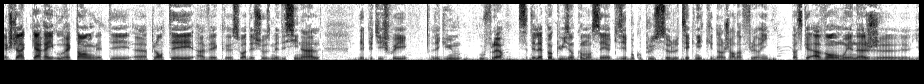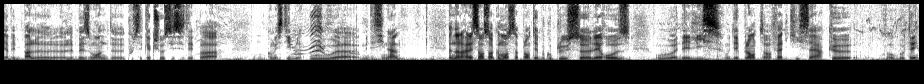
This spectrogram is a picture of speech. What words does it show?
Et chaque carré ou rectangle était euh, planté avec euh, soit des choses médicinales, des petits fruits, légumes ou fleurs. C'était l'époque où ils ont commencé à utiliser beaucoup plus le technique d'un jardin fleuri parce qu'avant au Moyen Âge, il n'y avait pas le, besoin de pousser quelque chose si c'était pas comestible ou médicinal. Pendant la Renaissance, on commence à planter beaucoup plus euh, les roses ou euh, des lys ou des plantes en fait qui servent que aux beautés.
